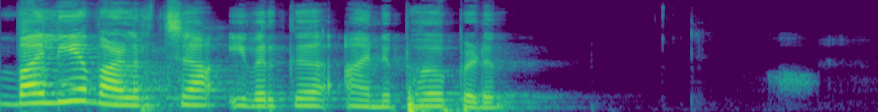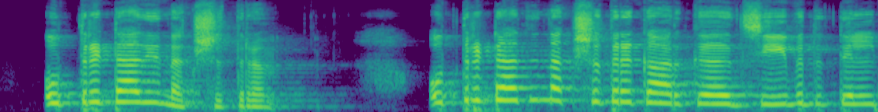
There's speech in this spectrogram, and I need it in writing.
വലിയ വളർച്ച ഇവർക്ക് അനുഭവപ്പെടും. ഉത്രട്ടാതി നക്ഷത്രം. ഉത്രട്ടാതി നക്ഷത്രക്കാർക്ക് ജീവിതത്തിൽ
